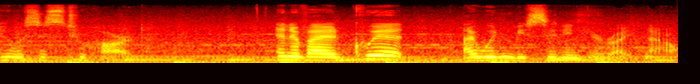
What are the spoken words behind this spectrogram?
It was just too hard. And if I had quit, I wouldn't be sitting here right now.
